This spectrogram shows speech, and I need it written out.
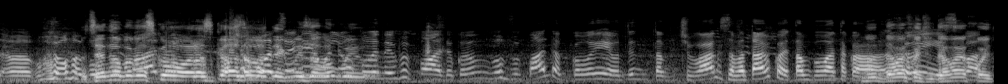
е, був Це не випадок. обов'язково Чого? розказувати, як це ми мій загубили. улюблений випадок. Коли був випадок, коли один там чувак з аватаркою, там була така Ну давай хоч, давай хоч.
